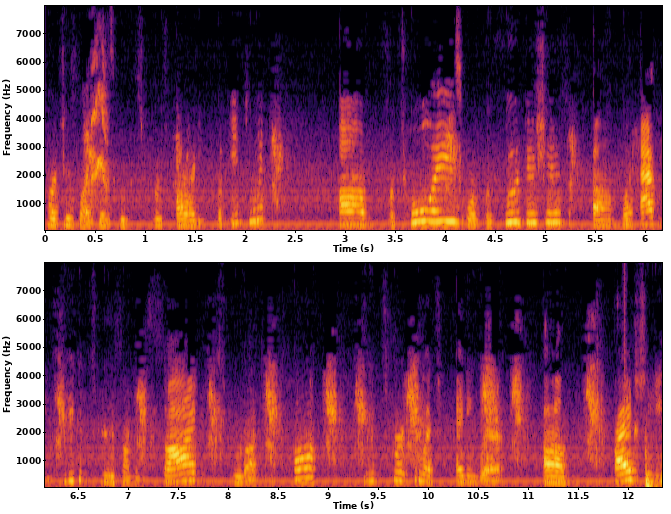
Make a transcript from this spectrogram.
perches like this with screws already put into it. Um, for toys or for food dishes, um, what have you. So you can screw this onto the side, you can screw it onto the top, you can screw it pretty much anywhere. Um, I actually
